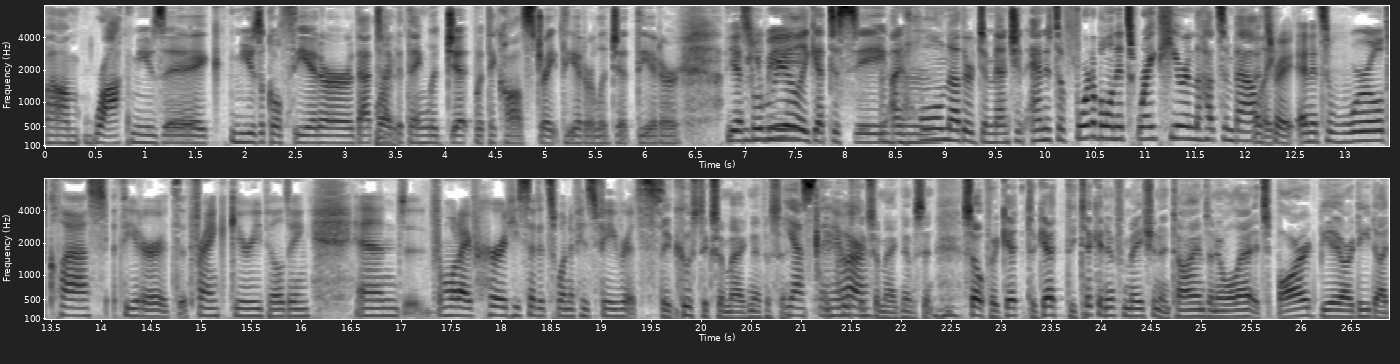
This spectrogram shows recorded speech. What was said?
um, rock music, musical theater, that type Right. of thing. Legit, what they call straight theater, legit theater. Yes, you we'll be- really get to see a whole nother dimension, and it's affordable, and it's right here in the Hudson Valley. That's right, and it's a world class theater. It's a Frank Gehry building, and from what I've heard, he said it's one of his favorites. The acoustics are magnificent. Yes, they the are. acoustics are magnificent. So for get to get the ticket information and times and all that, it's bard b a r d dot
